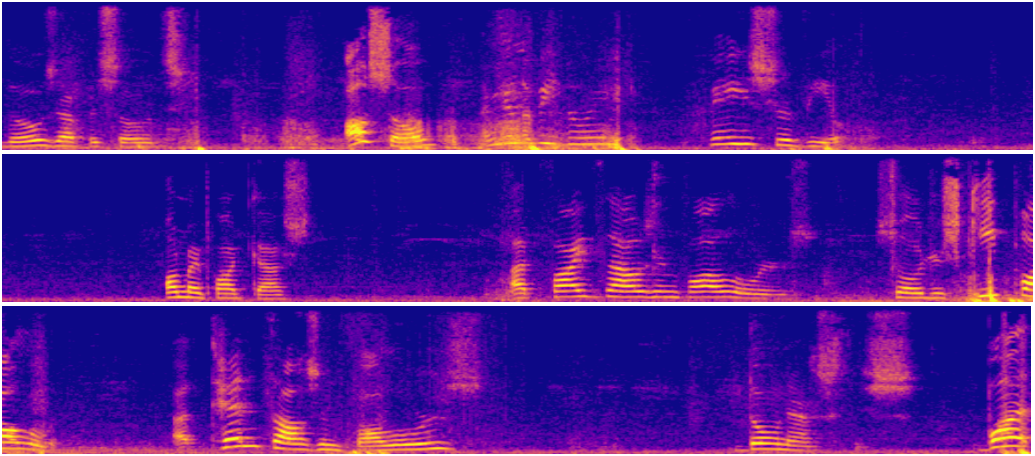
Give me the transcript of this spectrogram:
those episodes. Also, I'm gonna be doing face reveal on my podcast at 5,000 followers. So just keep following. At 10,000 followers, don't ask this. But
